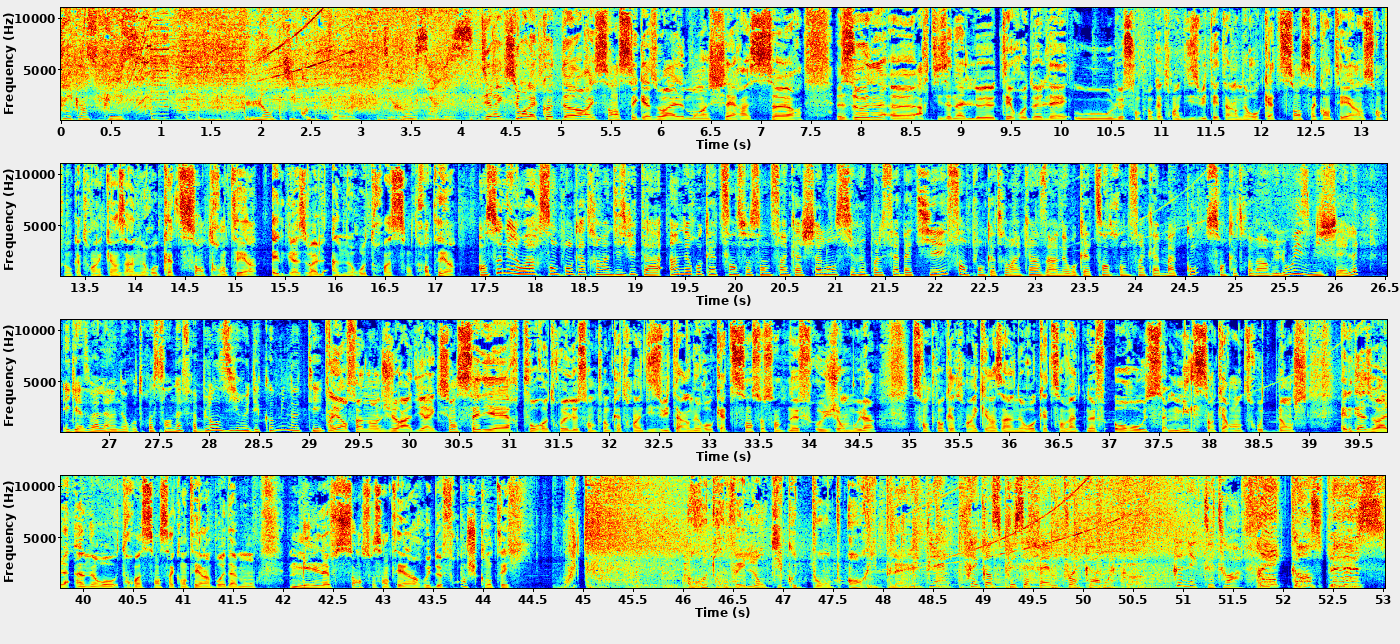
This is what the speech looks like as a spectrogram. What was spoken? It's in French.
Fréquence Plus. L'anti-coup de pompe. Du room service. Direction la Côte d'Or, essence et gasoil moins cher à Sœur. Zone euh, artisanale le terreau de lait où le samplon 98 est à 1,451€, samplon 95 à 1,431€ et le gasoil à 1,331€. En Saône-et-Loire, samplon 98 à 1,465€ à Chalon, 6 rue Paul Sabatier, samplon 95 à 1,435€ à Mâcon, 180 rue Louise Michel et gasoil à 1,309€ à Blanzy rue des Communautés. Et enfin dans le Jura, direction Célière pour retrouver le samplon 98 à 1,469€ rue Jean Moulin, samplon 95 à 1,429€ au Rousse, 1140 route Blanche et le gasoil à 1,351€ à Bois d'Amont, 1961 rue de Franche-Comté. Retrouvez l'anti-coup de pompe en replay. Replay, fréquenceplusfm.com. Connecte-toi. Fréquence Plus.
